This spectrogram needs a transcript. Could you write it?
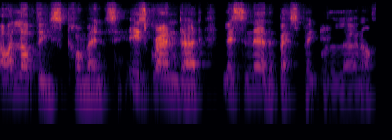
I love these comments. His granddad, listen, they're the best people to learn off.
